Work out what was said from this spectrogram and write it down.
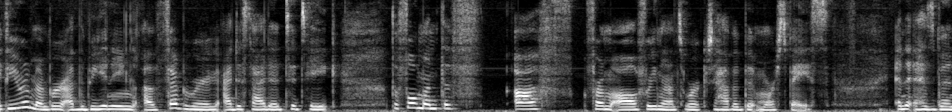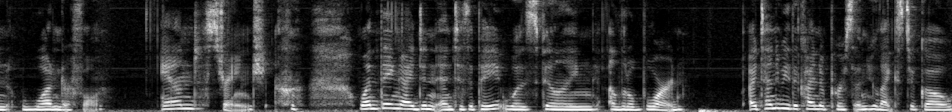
If you remember, at the beginning of February, I decided to take the full month of off from all freelance work to have a bit more space. And it has been wonderful and strange. One thing I didn't anticipate was feeling a little bored. I tend to be the kind of person who likes to go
